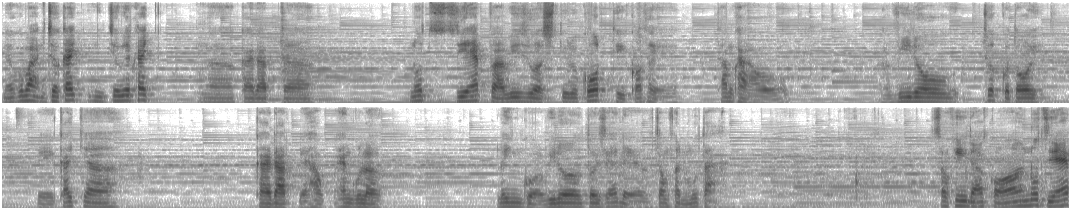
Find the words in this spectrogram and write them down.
nếu các bạn chưa cách chưa biết cách uh, cài đặt uh, Node.js và Visual Studio Code thì có thể tham khảo video trước của tôi về cách uh, cài đặt để học Angular. Link của video tôi sẽ để ở trong phần mô tả. Sau khi đã có Node.js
